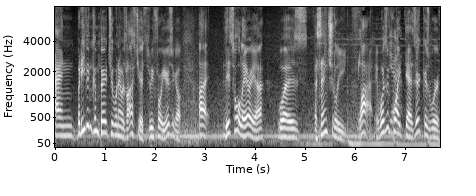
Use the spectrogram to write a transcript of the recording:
and but even compared to when I was last year, three four years ago, uh, this whole area was essentially flat. It wasn't Yeah. quite desert because we're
